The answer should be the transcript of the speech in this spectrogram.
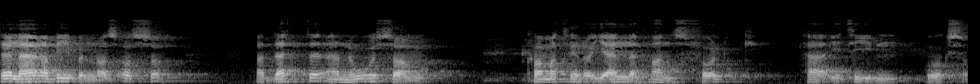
det lærer Bibelen oss også, at dette er noe som kommer til å gjelde Hans folk her i tiden også.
